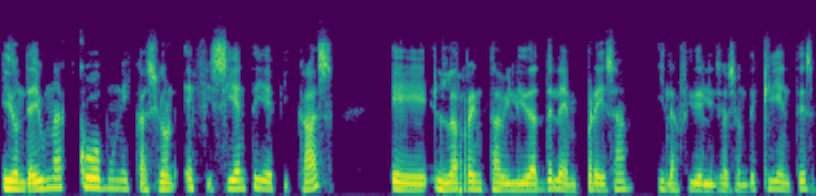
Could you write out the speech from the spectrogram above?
y donde hay una comunicación eficiente y eficaz, eh, la rentabilidad de la empresa y la fidelización de clientes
